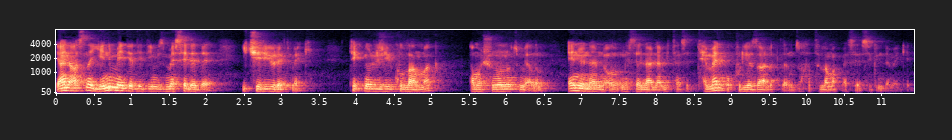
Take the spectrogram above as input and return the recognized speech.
Yani aslında yeni medya dediğimiz meselede içeriği üretmek, teknolojiyi kullanmak ama şunu unutmayalım, en önemli meselelerden bir tanesi temel okuryazarlıklarımızı hatırlamak meselesi gündeme geliyor.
